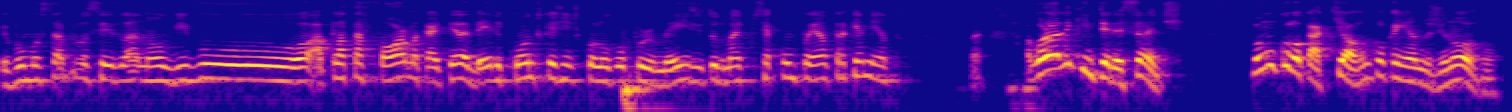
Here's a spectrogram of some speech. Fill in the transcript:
Eu vou mostrar para vocês lá no ao vivo a plataforma, a carteira dele, quanto que a gente colocou por mês e tudo mais para você acompanhar o traqueamento. Tá? Agora, olha que interessante. Vamos colocar aqui, ó, vamos colocar em anos de novo.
